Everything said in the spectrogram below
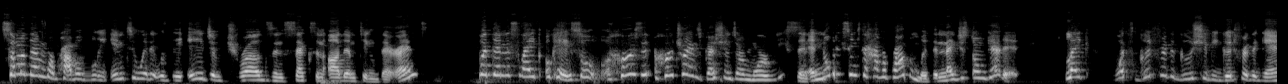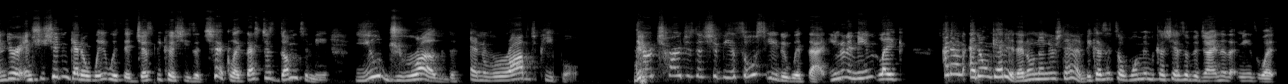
Some of them were probably into it. It was the age of drugs and sex and all them things there, right? But then it's like, okay, so hers her transgressions are more recent and nobody seems to have a problem with it. And I just don't get it. Like, what's good for the goose should be good for the gander, and she shouldn't get away with it just because she's a chick. Like, that's just dumb to me. You drugged and robbed people. There are charges that should be associated with that. You know what I mean? Like, I don't I don't get it. I don't understand. Because it's a woman because she has a vagina, that means what?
